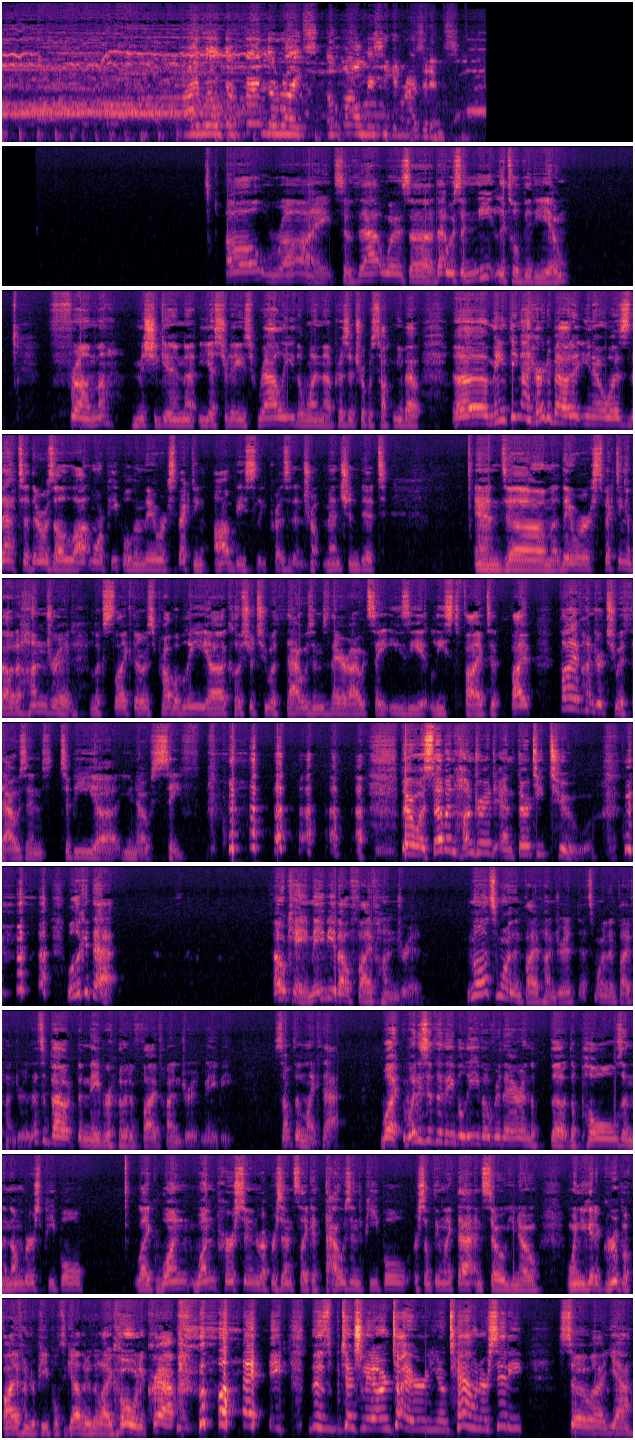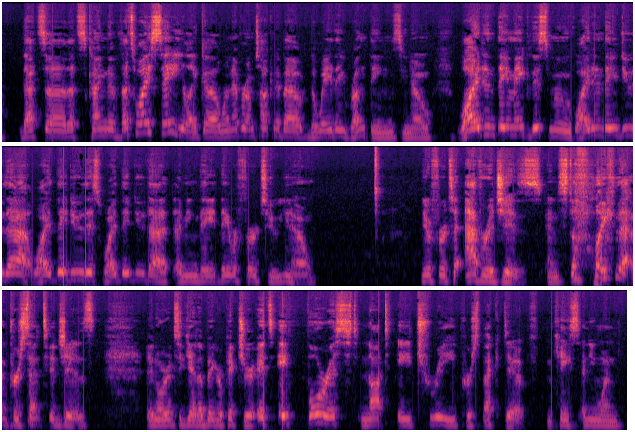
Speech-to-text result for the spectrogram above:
I will defend the rights of all Michigan residents. All right. So that was uh that was a neat little video from Michigan yesterday's rally, the one uh, President Trump was talking about. Uh, main thing I heard about it, you know, was that uh, there was a lot more people than they were expecting. Obviously, President Trump mentioned it, and um, they were expecting about a hundred. Looks like there was probably uh, closer to a thousand there. I would say easy, at least five to five, five hundred to a thousand to be, uh, you know, safe. there was 732. well, look at that. Okay, maybe about 500. No, that's more than 500. That's more than 500. That's about the neighborhood of 500, maybe. Something like that. What what is it that they believe over there in the, the, the polls and the numbers people? Like one one person represents like a thousand people or something like that. And so, you know, when you get a group of 500 people together, they're like, holy crap. like, this is potentially our entire, you know, town or city. So uh, yeah, that's uh, that's kind of that's why I say like uh, whenever I'm talking about the way they run things, you know, why didn't they make this move? Why didn't they do that? Why did they do this? Why did they do that? I mean, they they refer to you know they refer to averages and stuff like that and percentages in order to get a bigger picture. It's a forest, not a tree perspective. In case anyone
